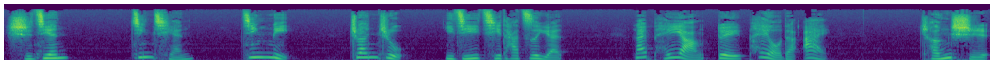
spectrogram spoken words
时间、金钱、精力、专注以及其他资源，来培养对配偶的爱、诚实、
